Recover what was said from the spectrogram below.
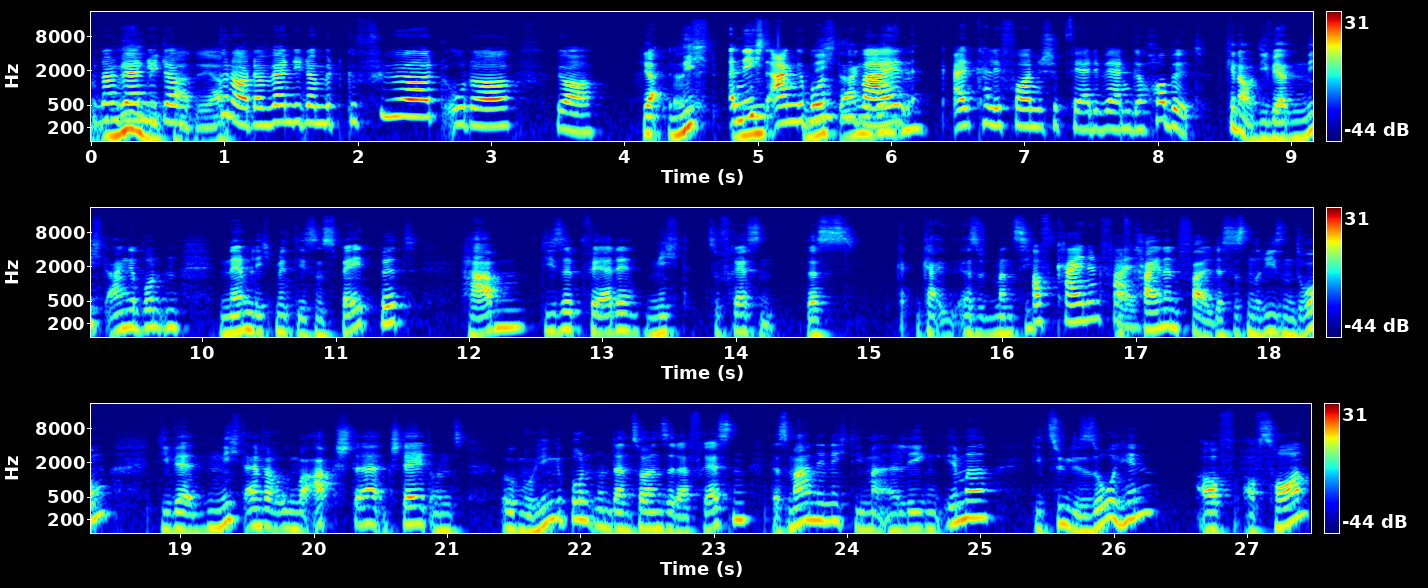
dann werden die dann, ja. genau, dann werden die damit geführt oder ja. Ja, nicht, äh, nicht, angebunden, nicht angebunden, weil altkalifornische Pferde werden gehobbelt. Genau, die werden nicht angebunden, nämlich mit diesem Spade-Bit haben diese Pferde nicht zu fressen. Das also man sieht auf keinen Fall. Auf keinen Fall. Das ist ein Riesendrum. Die werden nicht einfach irgendwo abgestellt und irgendwo hingebunden und dann sollen sie da fressen. Das machen die nicht. Die legen immer die Zügel so hin auf, aufs Horn,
